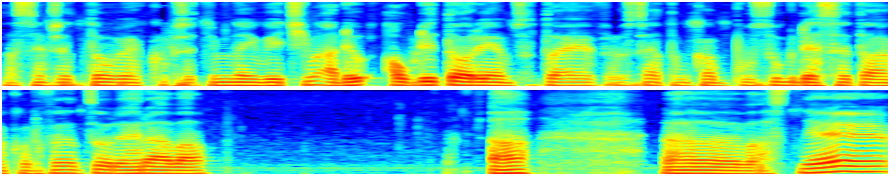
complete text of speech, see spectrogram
vlastně před, tou, jako před tím největším auditoriem, co to je prostě na tom kampusu, kde se ta konference odehrává. A Uh, vlastně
